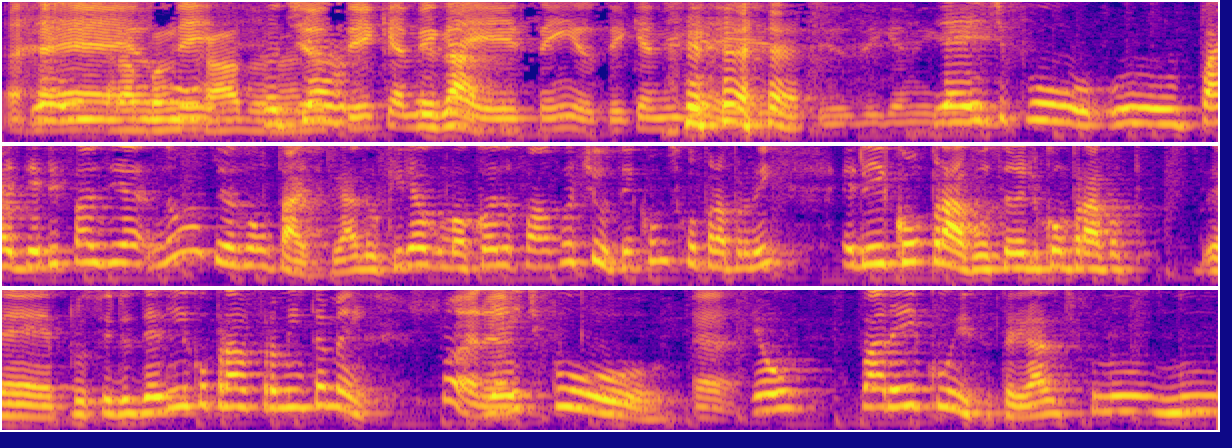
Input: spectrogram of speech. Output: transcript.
e aí, É, Era eu sei, bancado, eu né? eu tinha- sei que amigo Exato. é esse, hein? Eu sei que amigo é esse. Eu sei que amigo E é aí, esse. tipo, o pai dele fazia, não as minhas vontades, tá ligado? Eu queria alguma coisa, eu falava, "Ô, tio, tem como você comprar pra mim? Ele ia comprar, ou senão ele comprava é, pros filhos dele, ele comprava pra mim também. Mano, E aí, tipo, é. eu parei com isso, tá ligado? Tipo, não, não,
